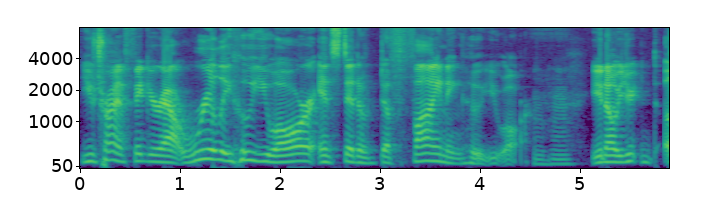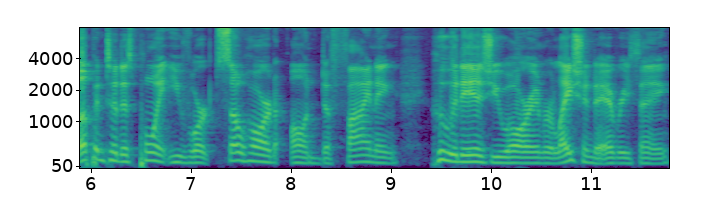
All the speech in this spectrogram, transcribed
you try and figure out really who you are instead of defining who you are. You know you up until this point you've worked so hard on defining who it is you are in relation to everything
